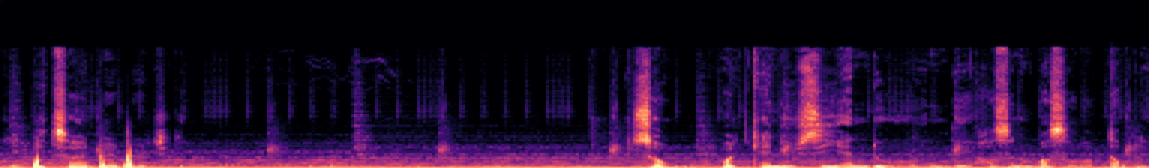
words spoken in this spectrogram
Quick pizza and peri peri chicken. So, what can you see and do in the hustle and bustle of Dublin?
